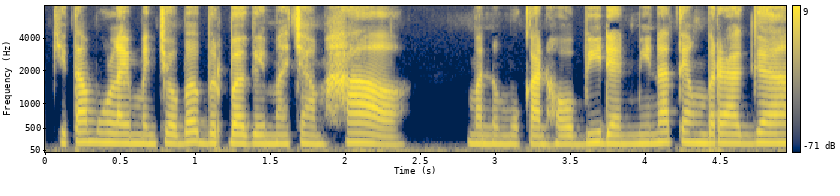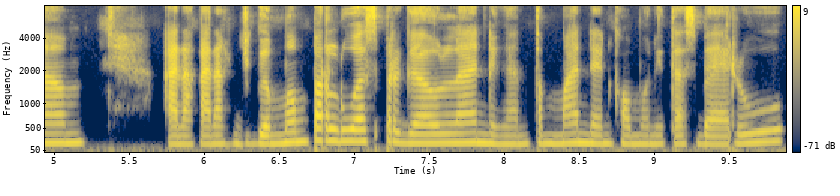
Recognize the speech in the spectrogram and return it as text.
kita mulai mencoba berbagai macam hal, menemukan hobi dan minat yang beragam. Anak-anak juga memperluas pergaulan dengan teman dan komunitas baru,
